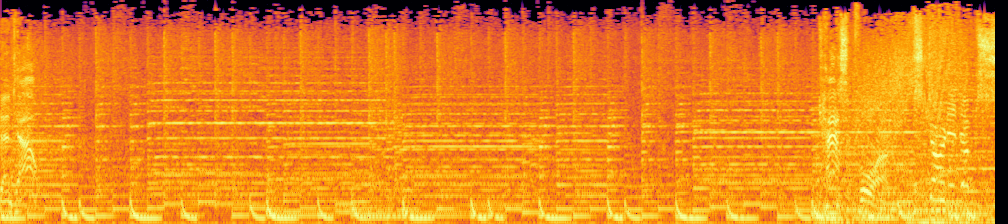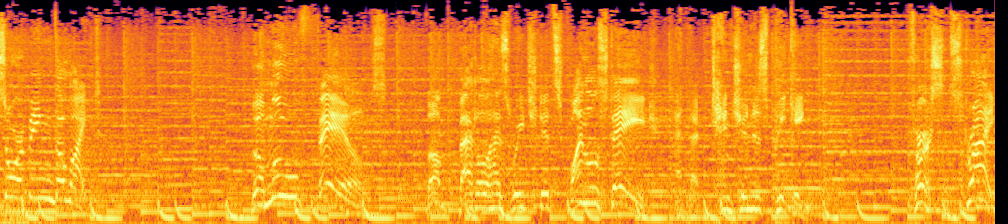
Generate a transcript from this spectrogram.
Sent out. Castform started absorbing the light. The move fails. The battle has reached its final stage, and the tension is peaking. First strike.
